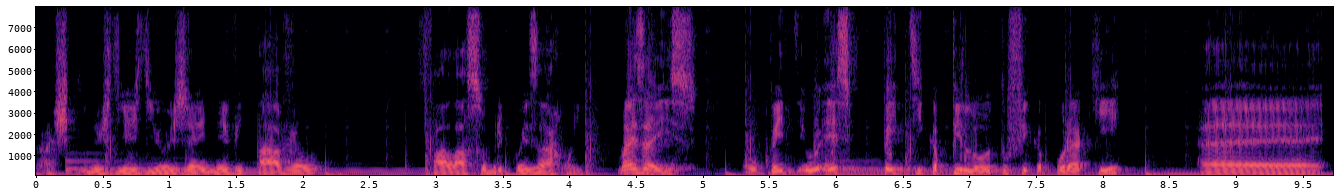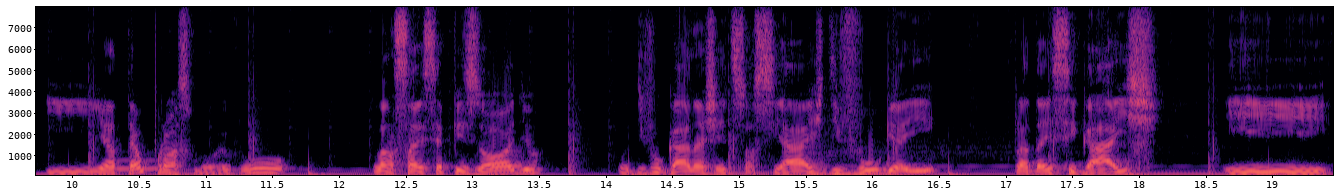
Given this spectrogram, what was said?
Acho que nos dias de hoje é inevitável falar sobre coisa ruim. Mas é isso. Esse Peitica piloto fica por aqui. É... E até o próximo. Eu vou lançar esse episódio, vou divulgar nas redes sociais. Divulgue aí para dar esse gás e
